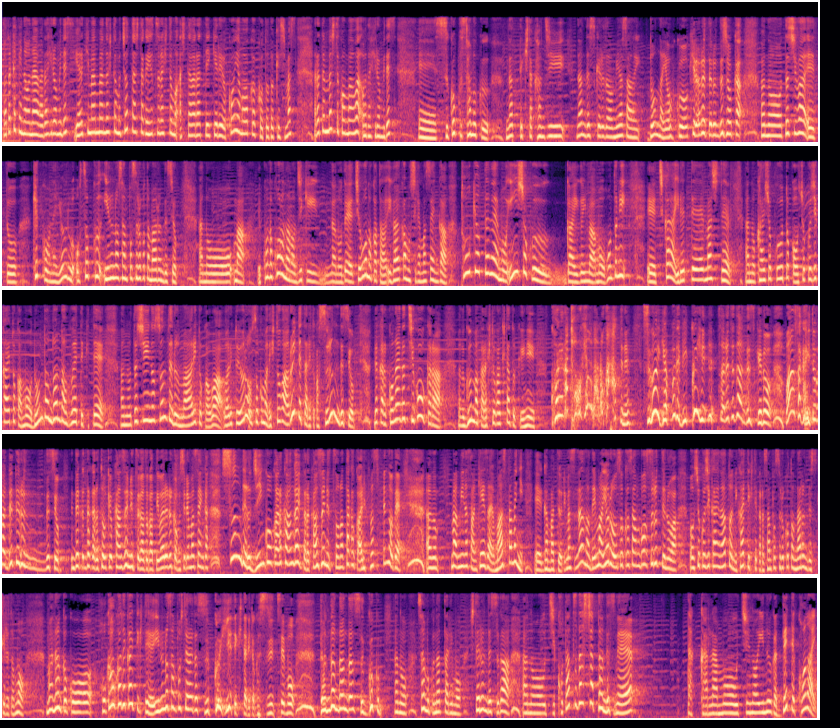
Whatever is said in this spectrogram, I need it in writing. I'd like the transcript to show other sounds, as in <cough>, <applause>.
和田カフェのオーナー和田博美です。やる気満々の人もちょっと明日が憂鬱な人も明日笑っていけるよ。う今夜もワクワクお届けします。改めましてこんばんは和田博美です、えーすごく寒くなってきた感じなんですけれど皆さんどんな洋服を着られてるんでしょうか？あの私は、えーっと結構ね夜遅く犬の散歩することもあるんですよ。あのまあこのコロナの時期なので地方の方は意外かもしれませんが東京ってねもう飲食街が今もう本当に、えー力入れてましてあの会食とかお食事会とかもどんどんどんどん増えてきてあの私の住んでる周りとかは割と夜遅くまで人が歩いてたりとかするんですよ。だからこの間地方からあの群馬から人が来た時にこれが東京なのかってねすごいギャップでびっくりされてたんですけどわんさか人が出てるんですよ。でだから東京感染率がとかって言われるかもしれませんが住んでる人口から考えたら感染率そんな高くありませんのであの、まあ、皆さん経済を回すために、えー頑張っておりますなので、まあ、夜遅く散歩するっていうのはお食事会の後に帰ってきてから散歩することになるんですけれども、まあ、なんかこうほかほかで帰ってきて犬の散歩してる間すっごい冷えてきたりとかしてもだんだんだんだんすっごくあの寒くなったりもしてるんですがあのうちこたつ出しちゃったんですね。だからもううちの犬が出てこない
